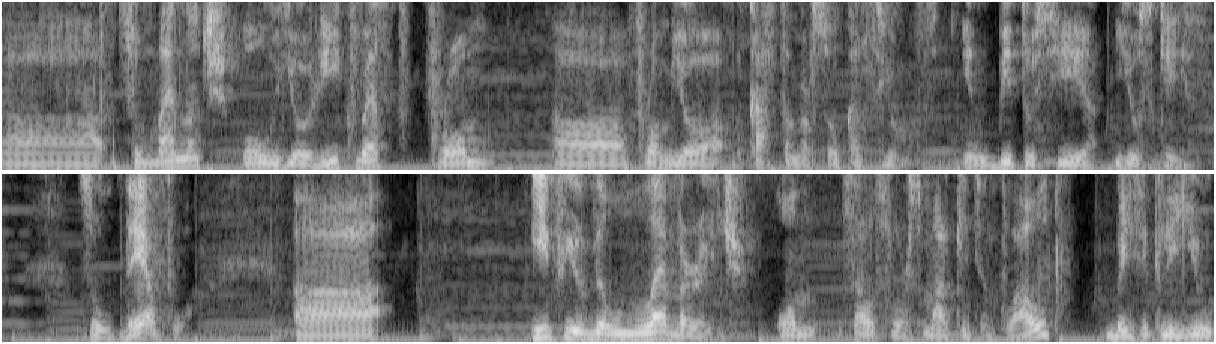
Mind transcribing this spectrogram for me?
uh, to manage all your requests from from your customers or consumers in B2C use case. So therefore, if you will leverage on Salesforce Marketing Cloud, basically you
